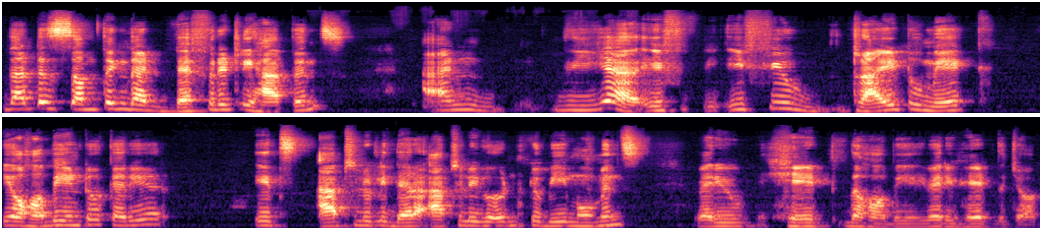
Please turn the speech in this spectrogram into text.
that is something that definitely happens and yeah if if you try to make your hobby into a career it's absolutely there are absolutely going to be moments where you hate the hobby where you hate the job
